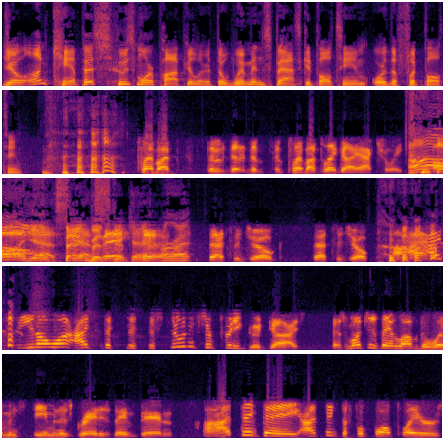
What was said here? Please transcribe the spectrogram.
Joe, on campus, who's more popular, the women's basketball team or the football team? play by the the, the, the play by play guy, actually. Oh, um, yes, bang yes. biscuit. Okay, all right. That's a joke. That's a joke. I, I, you know what? I the, the, the students are pretty good guys. As much as they love the women's team and as great as they've been, I think they. I think the football players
